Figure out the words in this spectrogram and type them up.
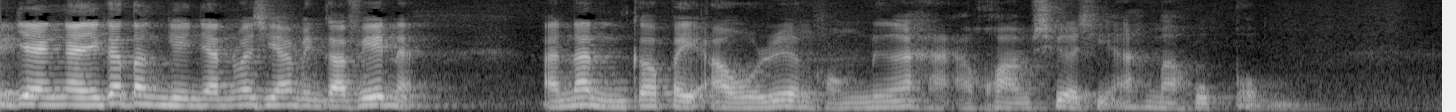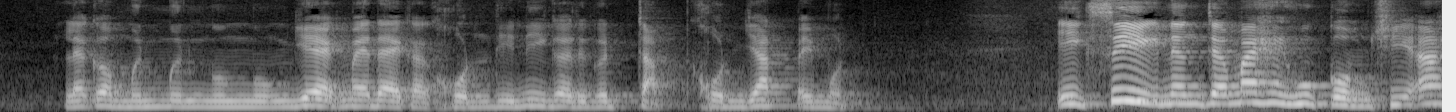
สยังไง ก็ต้องยืนยันว่าชีอะเป็นกาเฟสเนี่ย อันนั่นก็ไปเอาเรื่องของเนื้อหาความเชื่อชีอะมาหุกกลมแล้วก็มึนๆงงๆ แยกไม่ได้กับคนที่นี่ก็จะจับคนยัดไปหมด อีกซีกหนึ่งจะไม่ให้หุกกลมชีอะ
